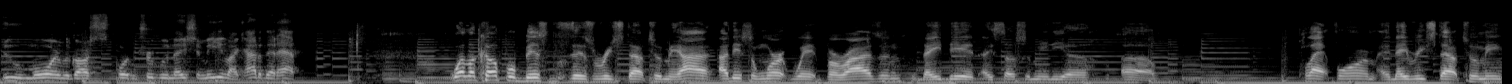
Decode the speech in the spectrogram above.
do more in regards to supporting True Blue Nation media. Like, how did that happen? Well, a couple businesses reached out to me. I, I did some work with Verizon. They did a social media uh, platform and they reached out to me.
